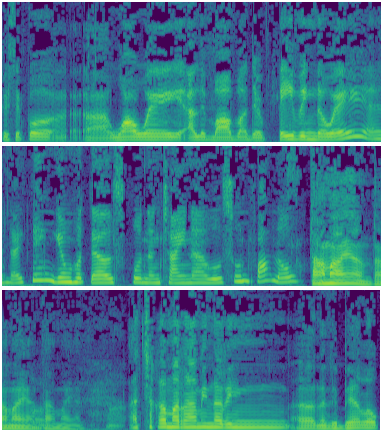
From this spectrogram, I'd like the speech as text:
Kasi po uh, Huawei, Alibaba, they're paving the way and I think yung hotels po ng China will soon follow. Tama 'yan, tama 'yan, oh. tama 'yan. At saka marami na ring uh, na-develop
